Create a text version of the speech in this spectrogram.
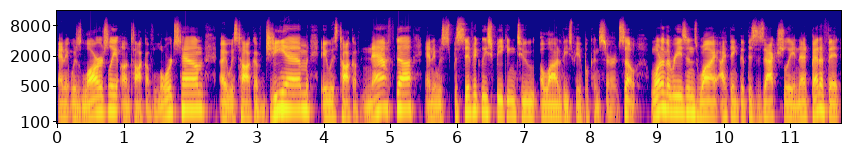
And it was largely on talk of Lordstown, it was talk of GM, it was talk of NAFTA, and it was specifically speaking to a lot of these people concerned. So, one of the reasons why I think that this is actually a net benefit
